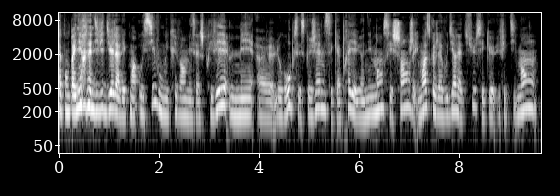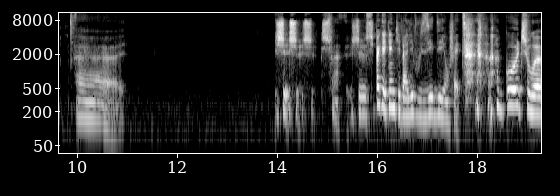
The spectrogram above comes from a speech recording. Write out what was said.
accompagné en individuel avec moi aussi, vous m'écrivez en message privé, mais euh, le groupe, c'est ce que j'aime, c'est qu'après, il y a eu un immense échange. Et moi, ce que j'ai à vous dire là-dessus, c'est que effectivement, euh, je je, suis pas quelqu'un qui va aller vous aider en fait. Un coach ou euh,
